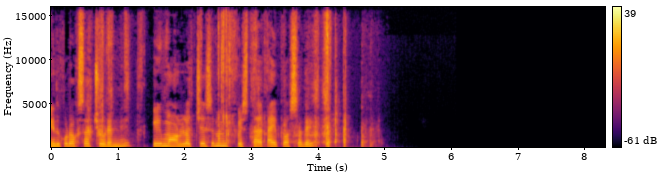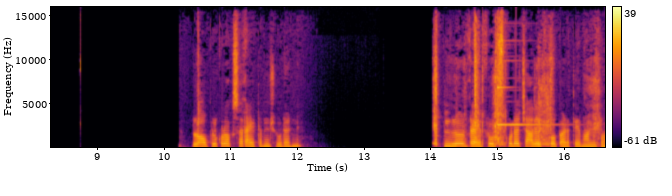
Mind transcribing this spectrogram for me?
ఇది కూడా ఒకసారి చూడండి. ఈ మోడల్ వచ్చేసి మనకి పిస్తా టైప్ వస్తుంది. లోపల కూడా ఒకసారి ఐటమ్ చూడండి. ఇందులో డ్రై ఫ్రూట్స్ కూడా చాలా ఎక్కువ పడతాయి మనకు.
